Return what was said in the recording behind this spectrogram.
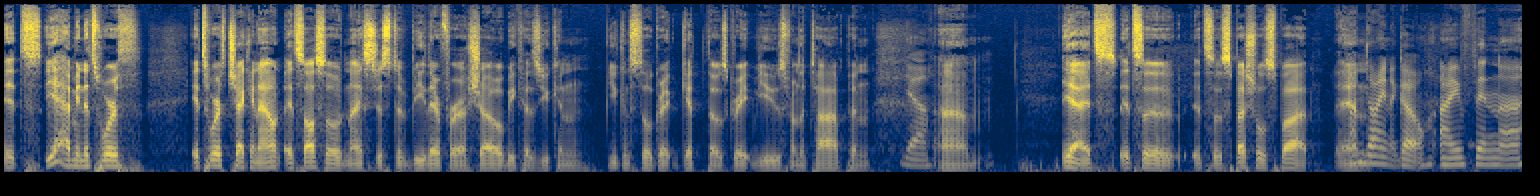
It's yeah. I mean, it's worth it's worth checking out. It's also nice just to be there for a show because you can you can still great, get those great views from the top and Yeah. um, yeah. It's it's a it's a special spot I'm dying to go. I've been uh,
